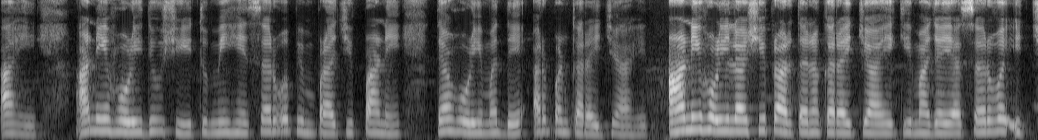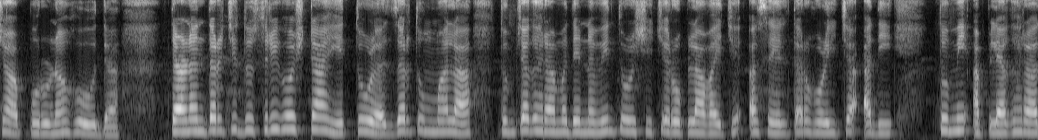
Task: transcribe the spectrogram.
आहे. आणि होळी दिवशी तुम्ही हे सर्व पिंपळाची पाने त्या होळीमध्ये अर्पण करायची आहेत. आणि होळीला अशी प्रार्थना करायची आहे की माझ्या या सर्व इच्छा पूर्ण होऊ द्या. त्यानंतरची दुसरी गोष्ट आहे तुळस. जर तुम्हाला तुमच्या घरामध्ये नवीन तुळशीचे रोप लावायचे असेल तर होळीच्या आधी तुम्ही आपल्या घरात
